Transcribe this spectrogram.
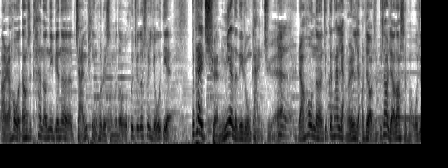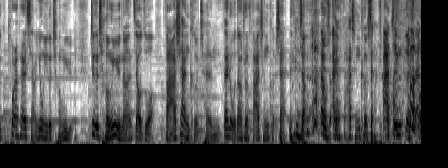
啊，然后我当时看到那边的展品或者什么的，我会觉得说有点不太全面的那种感觉。嗯，然后呢，就跟他两个人聊着聊着，不知道聊到什么，我就突然开始想用一个成语，这个成语呢叫。做乏善可陈，但是我当时说乏陈可善，你知道？哎，我说哎呀，乏陈可善，乏真可善。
